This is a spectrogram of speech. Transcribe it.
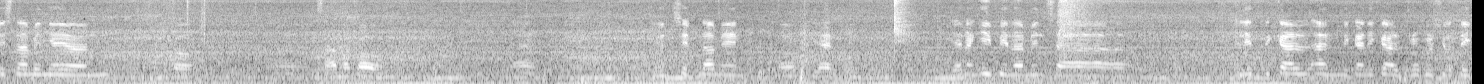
Test namin ngayon. Ito. ah, kasama ko. Yan. Yung seat namin. Oh, yan. Yan ang hipin namin sa electrical and mechanical troubleshooting.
